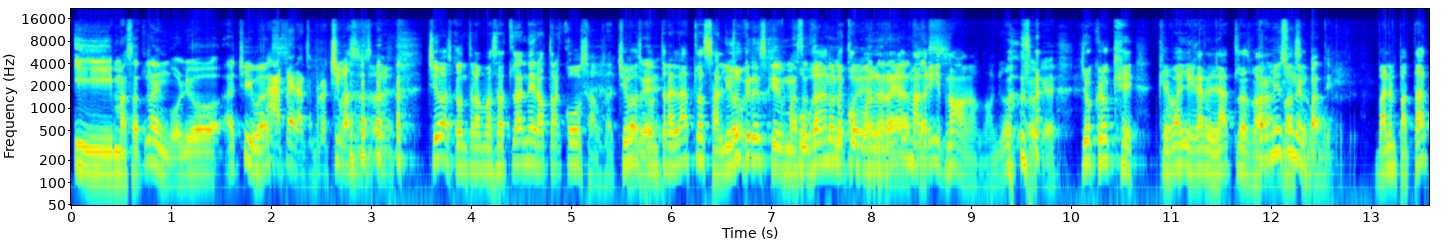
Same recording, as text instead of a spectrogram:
y Mazatlán goleó a Chivas... Ah, espérate, pero Chivas, Chivas contra Mazatlán era otra cosa. O sea, Chivas contra el Atlas salió ¿Tú crees que Mazatlán jugando no le puede como el ganar Real? Madrid. No, no, no. Yo, creo que, que va a llegar el Atlas. va- Para mí es va un empate. Van a empatar.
